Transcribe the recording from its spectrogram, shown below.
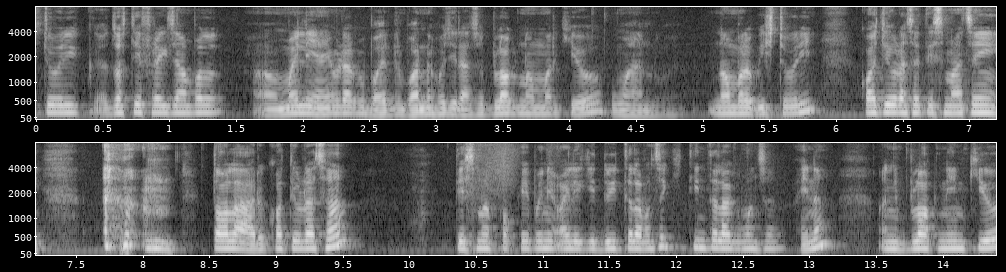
स्टोरी जस्तै फर इक्जाम्पल मैले यहाँ एउटाको भन्न खोजिरहेको छु। ब्लक नम्बर के हो? वान हो। नम्बर अफ स्टोरी कतिवटा छ? त्यसमा चाहिँ तलाहरू कतिवटा छ? त्यसमा पक्कै पनि अहिले कि दुई तला भन्छ कि तिन तलाको भन्छ होइन? अनि ब्लक नेम के हो?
